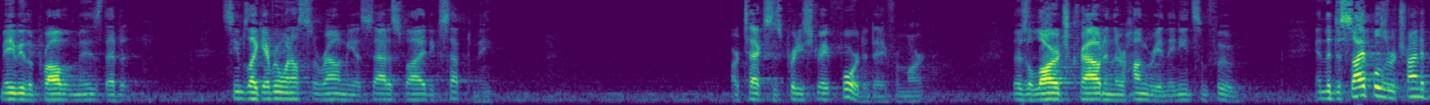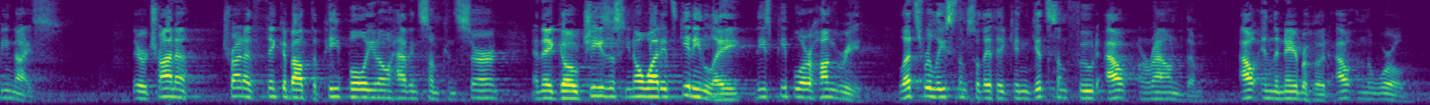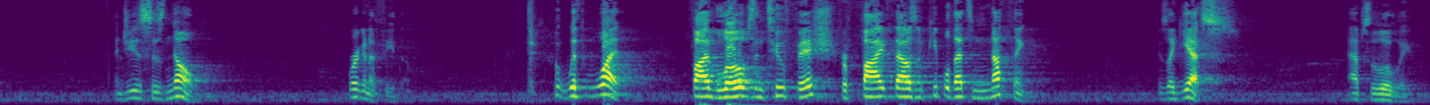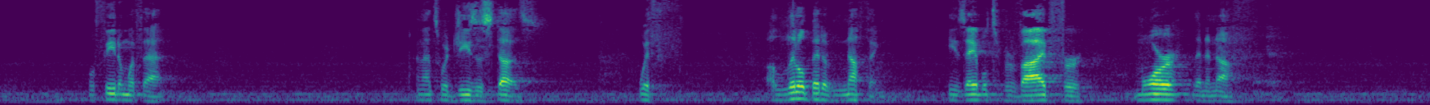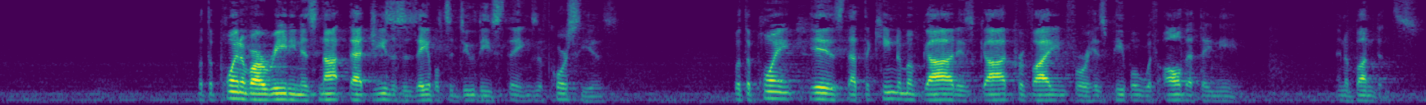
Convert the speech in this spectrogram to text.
Maybe the problem is that it seems like everyone else around me is satisfied except me. Our text is pretty straightforward today from Mark. There's a large crowd and they're hungry and they need some food. And the disciples were trying to be nice. They were trying to, trying to think about the people, you know, having some concern. And they go, Jesus, you know what? It's getting late. These people are hungry. Let's release them so that they can get some food out around them, out in the neighborhood, out in the world. And Jesus says, No. We're going to feed them. With what? Five loaves and two fish for 5,000 people, that's nothing. He's like, Yes, absolutely. We'll feed them with that. And that's what Jesus does. With a little bit of nothing, he is able to provide for more than enough. But the point of our reading is not that Jesus is able to do these things. Of course he is. But the point is that the kingdom of God is God providing for his people with all that they need in abundance.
